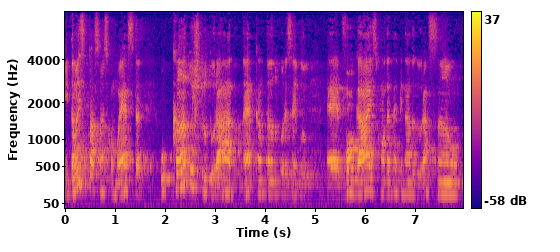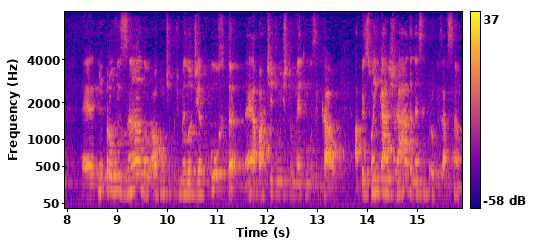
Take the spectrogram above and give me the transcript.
Então, em situações como essa, o canto estruturado, né, cantando, por exemplo, é, vogais com determinada duração, é, improvisando algum tipo de melodia curta, né, a partir de um instrumento musical, a pessoa engajada nessa improvisação,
